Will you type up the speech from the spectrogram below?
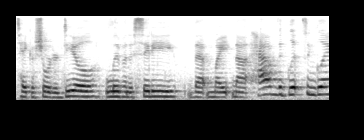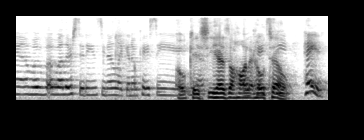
take a shorter deal, live in a city that might not have the glitz and glam of, of other cities, you know, like an OKC. you know. OKC has a haunted OKC, hotel. Hey,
